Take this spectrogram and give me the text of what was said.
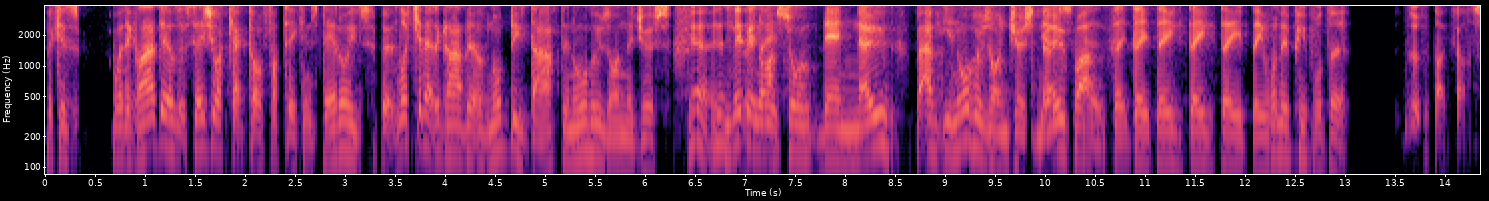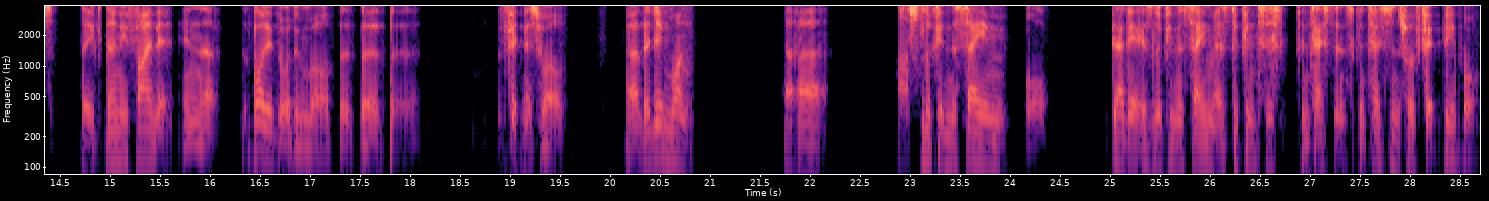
Because with the Gladiators, it says you were kicked off for taking steroids. But looking at the Gladiators, nobody's daft. They know who's on the juice. Yeah. Maybe They- not so then now, but if- you know who's on juice now. But they, they, they, they, they, they wanted people that looked like us. They could only find it in the, the bodybuilding world, the the, the, the fitness world. Uh, they didn't want uh, us looking the same or gladiators looking the same as the contest- contestants. Contestants were fit people,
